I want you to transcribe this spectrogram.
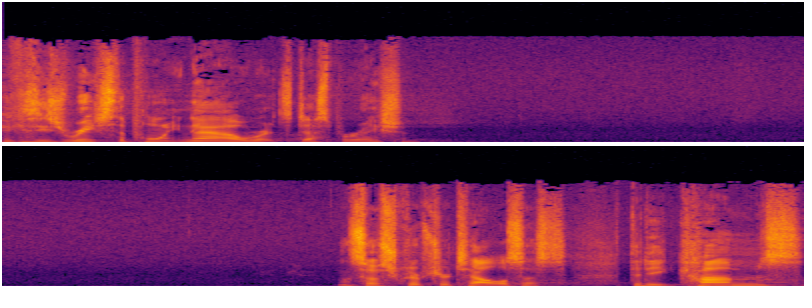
Because he's reached the point now where it's desperation. And so scripture tells us that he comes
